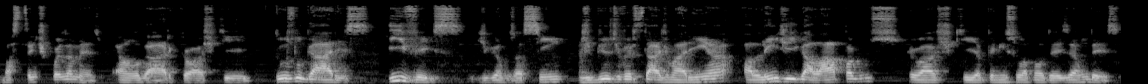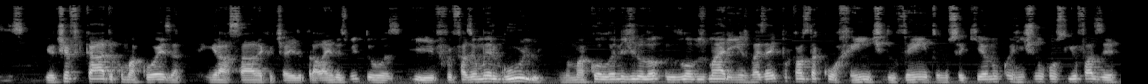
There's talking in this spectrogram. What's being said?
Bastante coisa mesmo. É um lugar que eu acho que, dos lugares íveis, digamos assim, de biodiversidade marinha, além de Galápagos, eu acho que a Península Valdez é um desses. Assim. Eu tinha ficado com uma coisa engraçada que eu tinha ido para lá em 2012 e fui fazer um mergulho numa colônia de lobos marinhos, mas aí por causa da corrente, do vento, não sei o que, a gente não conseguiu fazer.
